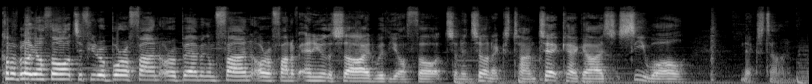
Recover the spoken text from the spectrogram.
Comment below your thoughts if you're a Boro fan or a Birmingham fan or a fan of any other side with your thoughts. And until next time, take care, guys. See you all next time.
